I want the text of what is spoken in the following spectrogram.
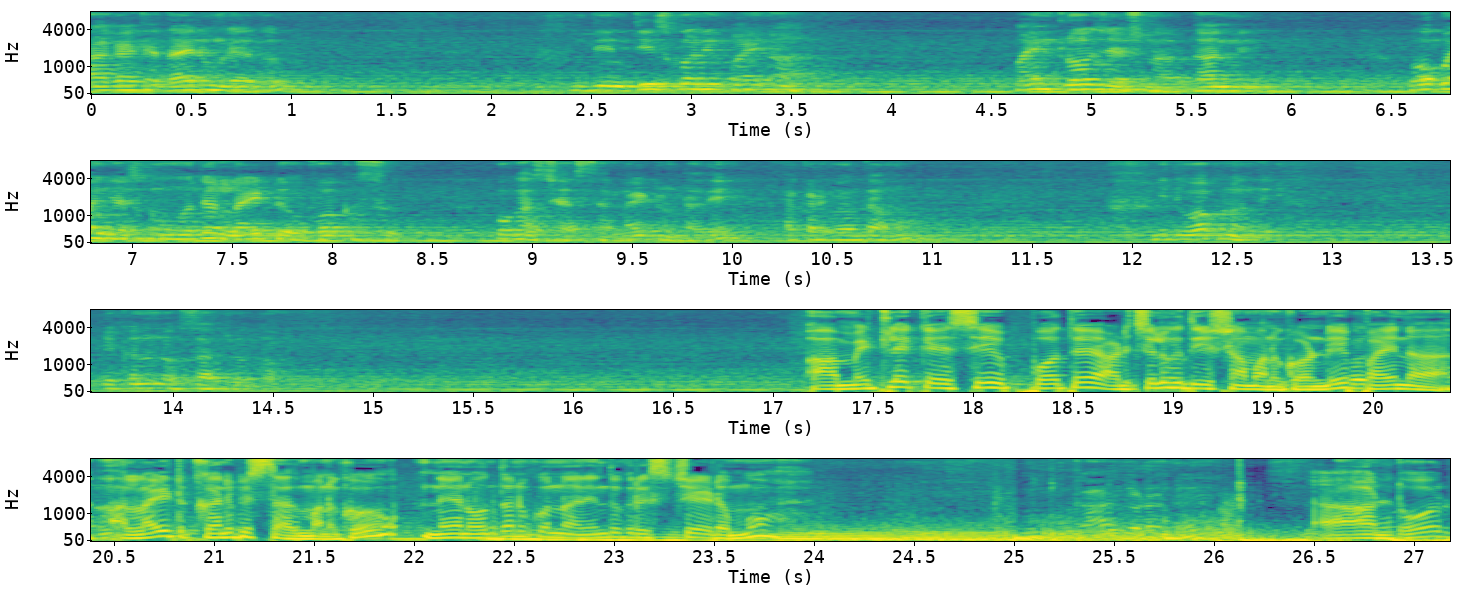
నాకైతే ధైర్యం లేదు. దీన్ని తీసుకొని పైన పైన క్లోజ్ చేసినారు దాన్ని. ఓపెన్ చేసుకోకపోతే లైట్ ఫోకస్. ఫోకస్ చేస్తారు లైట్ ఉంటుంది. అక్కడికి వెళ్తాము. ఇది ఓపెన్ ఉంది. ఇక్కడ నుండి ఒకసారి చూద్దాం. ఆ మెట్లెక్కేసి పోతే అడి చిలుకు తీసినాం అనుకోండి పైన ఆ లైట్ కనిపిస్తుంది మనకు. నేను వద్దనుకున్నాను ఎందుకు రిస్క్ చేయడము? చూడండి. ఆ డోర్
